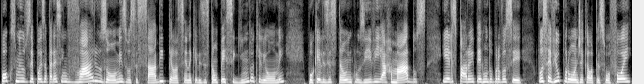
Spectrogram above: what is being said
poucos minutos depois aparecem vários homens, você sabe pela cena que eles estão perseguindo aquele homem, porque eles estão inclusive armados e eles param e perguntam para você: "Você viu por onde aquela pessoa foi?"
